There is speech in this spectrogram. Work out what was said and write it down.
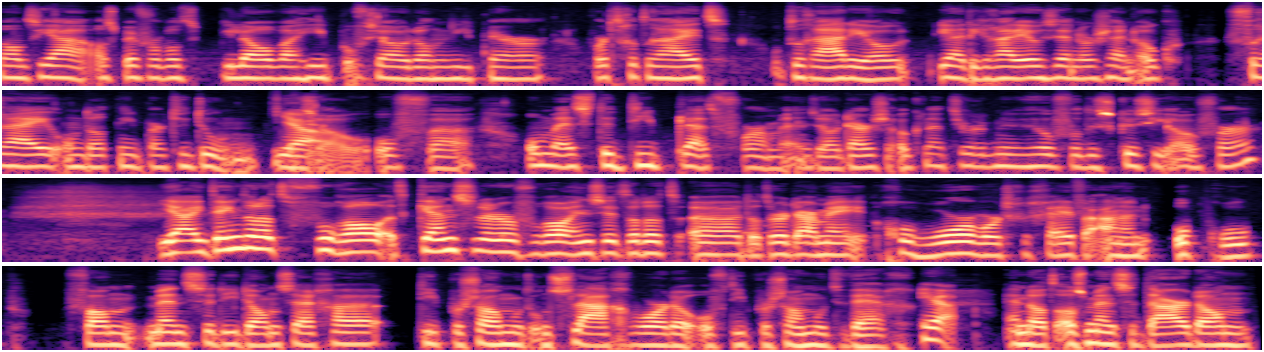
want ja, als bijvoorbeeld Bilal Wahib of zo dan niet meer wordt gedraaid op de radio. Ja, die radiozenders zijn ook vrij om dat niet meer te doen. Ja. Zo. of eh, om mensen te deplatformen en zo. Daar is ook natuurlijk nu heel veel discussie over. Ja, ik denk dat het vooral, het cancelen er vooral in zit dat, het, eh, dat er daarmee gehoor wordt gegeven aan een oproep van mensen die dan zeggen, die persoon moet ontslagen worden of die persoon moet weg. Ja. En dat als mensen daar dan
